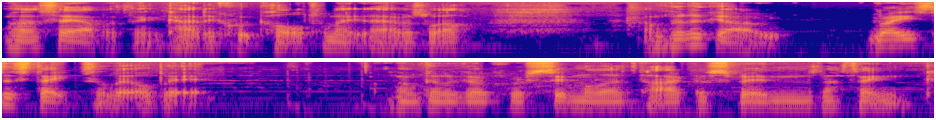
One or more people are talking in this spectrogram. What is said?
Well, I say have a think. I had a quick call to make there as well. I'm gonna go raise the stakes a little bit I'm going to go for a similar type of spins, I think.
